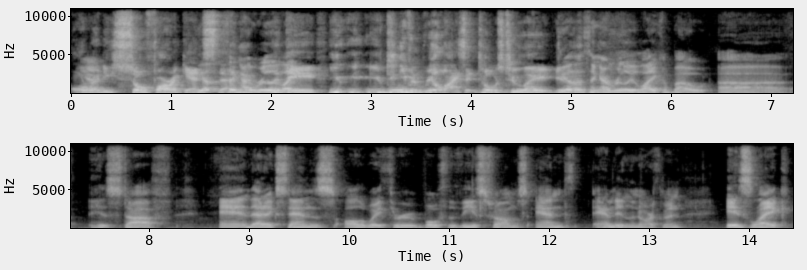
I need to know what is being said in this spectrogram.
already so far against the other them thing I really like- they, you, you didn't even realize it until it was too late the other thing I really like about uh, his stuff, and that extends all the way through both of these films and and in the Northman, is like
